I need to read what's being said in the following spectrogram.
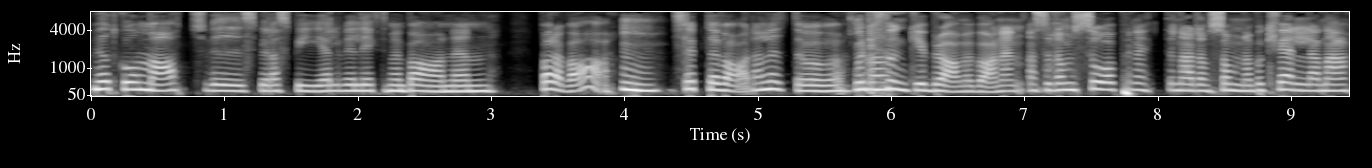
Vi åt god mat, vi spelade spel, vi lekte med barnen. Bara var. Släppte vardagen lite. Och, Mm. Och det ja, funkar ju bra med barnen. Alltså, de sov på nätterna, de somnar på kvällarna.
